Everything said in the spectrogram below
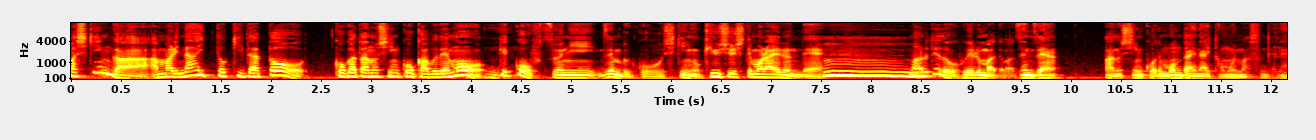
まあ、資金があんまりない時だと小型の新興株でも結構普通に全部こう資金を吸収してもらえるんで、まあ、ある程度増えるまでは全然あの進行で問題ないと思いますんでね。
